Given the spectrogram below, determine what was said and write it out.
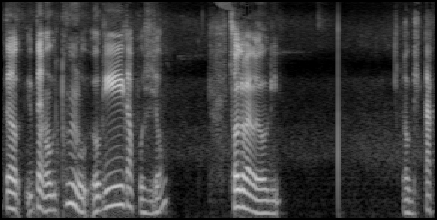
일단, 일단 여기 통로 여기 딱 보시죠? 저기 말고 여기. 여기 딱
